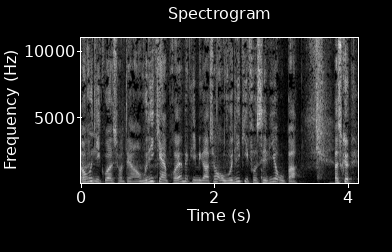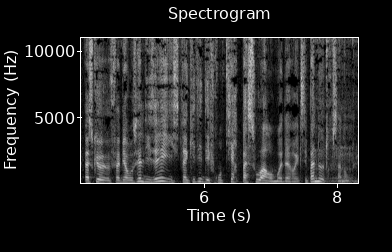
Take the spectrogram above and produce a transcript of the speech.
On vous dit quoi sur le terrain? On vous dit qu'il y a un problème avec l'immigration On vous dit qu'il faut sévir ou pas? Parce que, parce que Fabien Roussel disait il s'est inquiété des frontières passoires au mois d'avril. C'est pas neutre, ça non plus.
